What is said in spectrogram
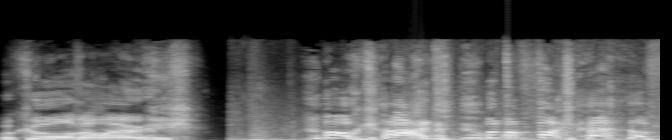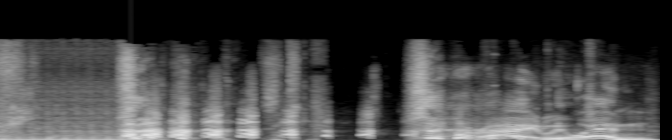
We're cool. Don't worry. Oh God! What the fuck, Adam? All right, we win.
